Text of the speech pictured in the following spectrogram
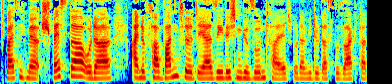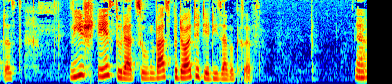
ich weiß nicht mehr, Schwester oder eine Verwandte der seelischen Gesundheit oder wie du das gesagt hattest. Wie stehst du dazu und was bedeutet dir dieser Begriff? Ja,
